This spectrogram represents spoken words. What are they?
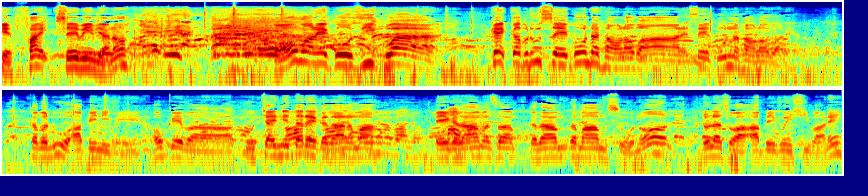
ကဲ5 7ဗျာเนาะ ဘောင်းမာနဲ့ကိုစည်းခွက်ကဲကပလူး10ကို2000လောက်ပါတဲ့10ကို2000လောက်ပါတယ်ကပလူးကိုအားပေးနေပဲတဲ့ဟုတ်ကဲ့ပါကိုကြိုက်နေတဲ့ကစားသမားပေကစားမစကစားသမားမဆိုနော်လွတ်လပ်စွာအားပေးခွင့်ရှိပါတယ်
